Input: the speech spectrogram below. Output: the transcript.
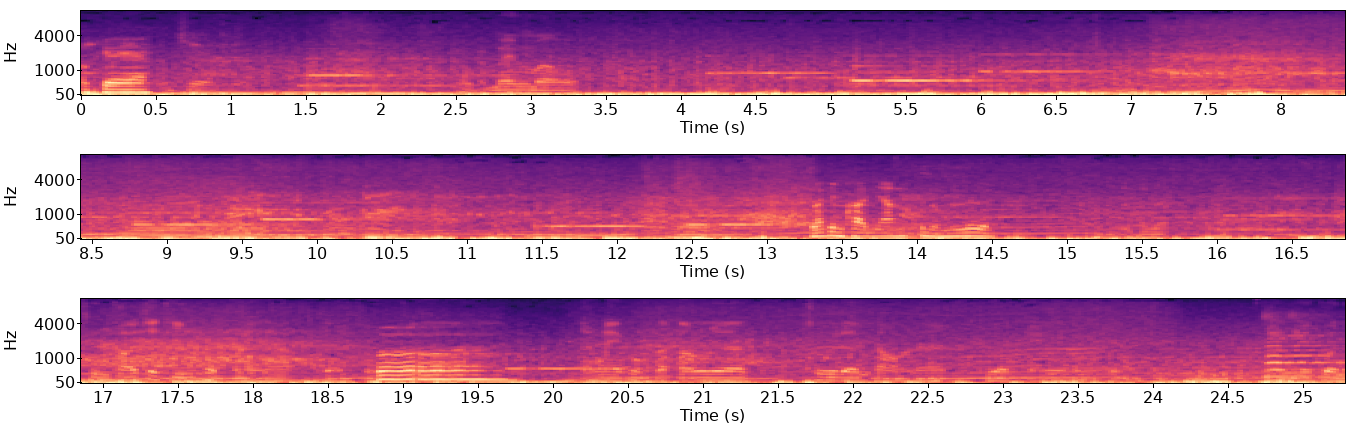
โอเค โอเคผมแม่งเมา แล้วเข็มขัดยังถนมันลื่นถึงเขาจะทิ้งผมไปนะครับแต่ผมเอก็อยังไงผมก็ต้องเลือกสู้เดินต่อนะเพื่อแก๊งของผมมีคน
